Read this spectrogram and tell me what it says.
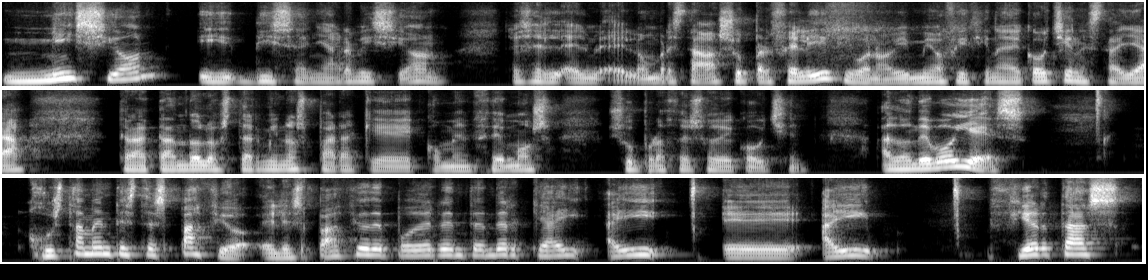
misión y diseñar visión. Entonces el, hombre estaba súper feliz y bueno, hoy mi oficina de coaching está ya tratando los términos para que comencemos su proceso de coaching. A donde voy es justamente este espacio, el espacio de poder entender que hay, hay, eh, hay ciertas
